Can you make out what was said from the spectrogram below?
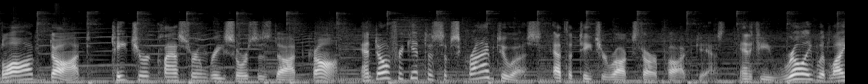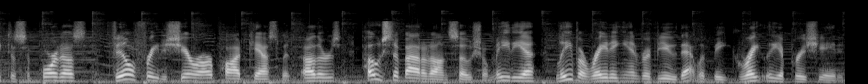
blog.teacherclassroomresources.com. And don't forget to subscribe to us at the Teacher Rockstar Podcast. And if you really would like to support us, feel free to share our podcast with others, post about it on social media, leave a rating and review. That would be greatly appreciated.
